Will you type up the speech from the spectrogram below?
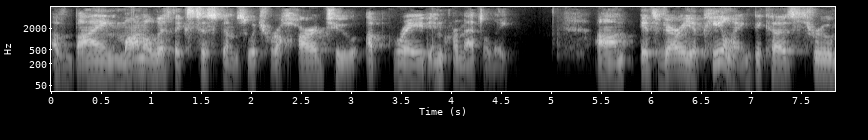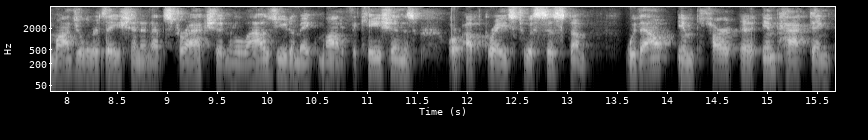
of buying monolithic systems which were hard to upgrade incrementally. Um, it's very appealing because through modularization and abstraction, it allows you to make modifications or upgrades to a system without impart, uh, impacting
